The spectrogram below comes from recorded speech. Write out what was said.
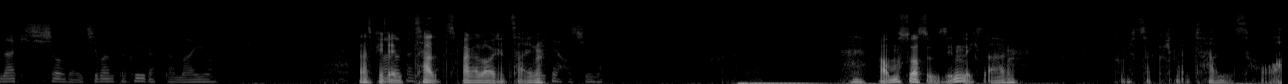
亡き師匠が一番得意だった舞を Lass mir den Tanz meiner Leute zeigen. 見てほしいんです Warum musst du das so sinnlich sagen? Komm, ich zeige euch meinen Tanz. Oh.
